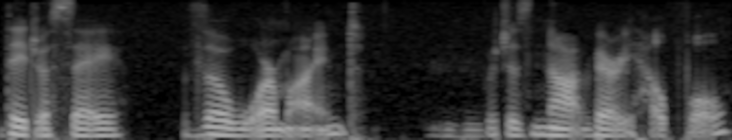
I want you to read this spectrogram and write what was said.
They just say the war mind, Mhm. which is not very helpful.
